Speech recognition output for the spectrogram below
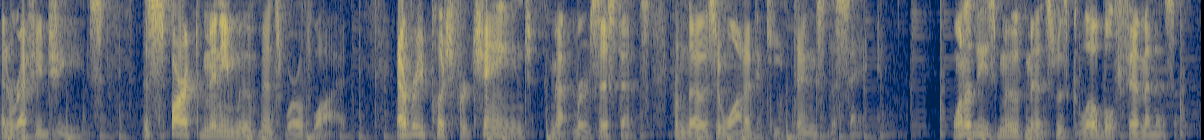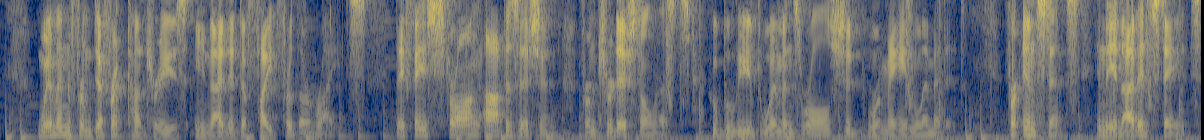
and refugees. This sparked many movements worldwide. Every push for change met resistance from those who wanted to keep things the same. One of these movements was global feminism. Women from different countries united to fight for their rights. They faced strong opposition from traditionalists who believed women's roles should remain limited. For instance, in the United States,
